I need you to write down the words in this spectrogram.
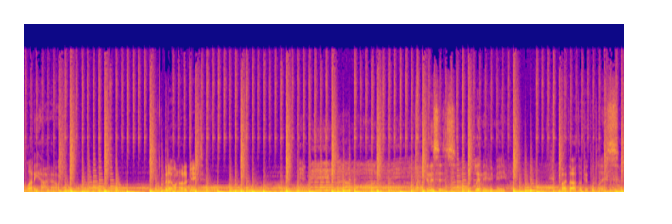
Bloody hard out. But I will not object. And this is Let Me Be Me by the Other People Place.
